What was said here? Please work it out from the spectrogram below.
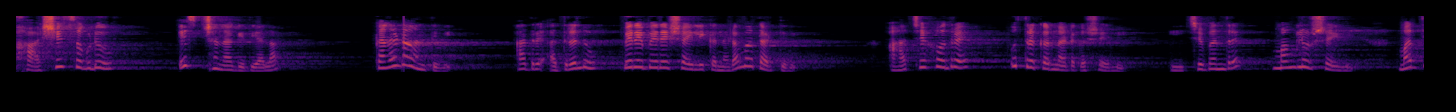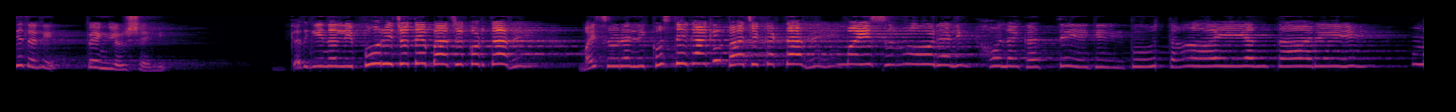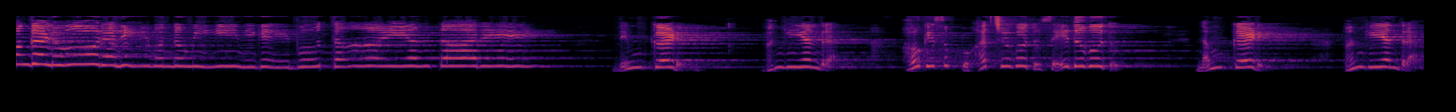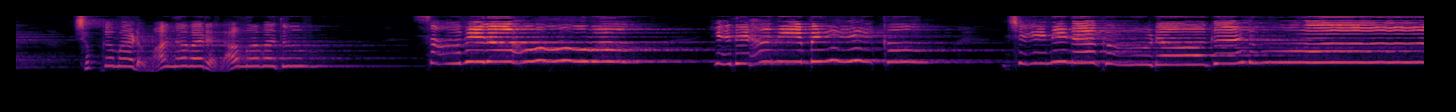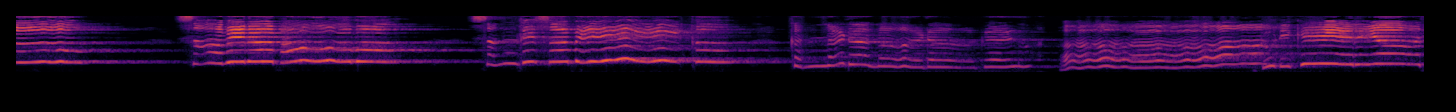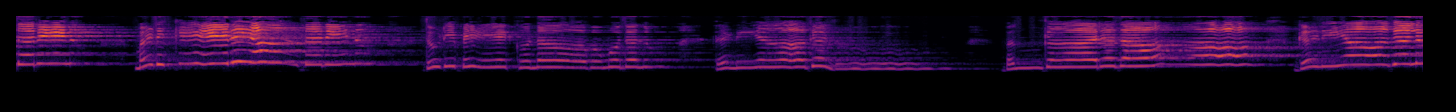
ಭಾಷೆ ಸೊಗಡು ಎಷ್ಟು ಚೆನ್ನಾಗಿದೆಯಲ್ಲ? ಕನ್ನಡ ಅಂತೀವಿ, ಆದರೆ ಅದರಲ್ಲೂ ಬೇರೆ ಬೇರೆ ಶೈಲಿ ಕನ್ನಡ ಮಾತಾಡ್ತೀವಿ. ಆಚೆ ಹೋದರೆ ಉತ್ತರ ಕರ್ನಾಟಕ ಶೈಲಿ, ಈಚೆ ಬಂದರೆ ಮಂಗಳೂರು ಶೈಲಿ, ಮಧ್ಯದಲ್ಲಿ ಬೆಂಗಳೂರು ಶೈಲಿ. ಗದಗಿನಲ್ಲಿ ಪೂರಿ ಜೊತೆ ಬಾಜಿ ಕೊಡ್ತಾರೆ, ಮೈಸೂರಲ್ಲಿ ಕುಸ್ತಿಗಾಗಿ ಬಾಜಿ ಕಟ್ತಾರೆ, ಮೈಸೂರಲ್ಲಿ ಹೊಲಗದ್ದೆಗೆ ಭೂತಾಯಿ ಭೂತಾಯಿ ಅಂತಾರೆ. ನಿಮ್ ಕಡೆ ಭಂಗಿ ಅಂದ್ರ ಹೊಗೆ ಸೊಪ್ಪು ಹಚ್ಚುವುದು, ಸೇದುವುದು. ನಮ್ ಕಡೆ ಭಂಗಿ ಅಂದ್ರ ಚೊಕ್ಕ ಮಾಡೋ ಮಾನವರ ಲಾಮವದು ಸಾವಿರ ಹೂವ ಎದೆ ಹನಿ ಬೇಕು, ಜೇನಿನ ಸಾವಿರ ಸಂಧಿಸಬೇಕು. ಕನ್ನಡ ನಾಡಗಳು ಆ ಗುಡಿಗೇರಿಯಾದರೇನು ಮಡಿಕೇರಿಯಾದರೇನು? ದುಡಿಬೇಕು ನಾವು ಮೊದಲು ದಣಿಯಾಗಲು ಬಂಗಾರದ ಗಣಿಯಾಗಲು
